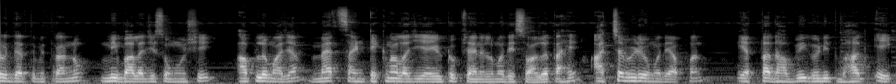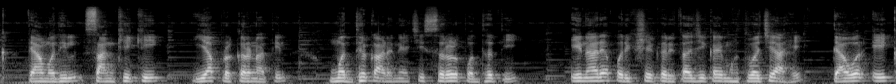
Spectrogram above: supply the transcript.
विद्यार्थी मित्रांनो मी बालाजी सोमवंशी. आपलं माझ्या मॅथ्स अँड टेक्नॉलॉजी या यूट्यूब चॅनलमध्ये स्वागत आहे. आजच्या व्हिडिओमध्ये आपण इयत्ता दहावी गणित भाग एक त्यामधील सांख्यिकी या प्रकरणातील मध्य काढण्याची सरळ पद्धती येणाऱ्या परीक्षेकरिता जी काही महत्त्वाची आहे त्यावर एक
